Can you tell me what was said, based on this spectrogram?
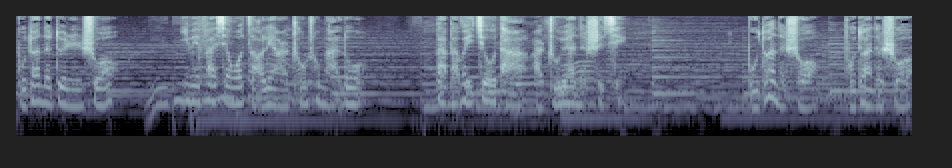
不断的对人说，因为发现我早恋而冲出马路，爸爸为救他而住院的事情。不断的说，不断的说，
